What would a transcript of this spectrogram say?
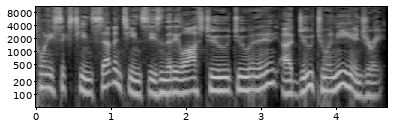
2016-17 season that he lost to, to an, uh, due to a knee injury.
